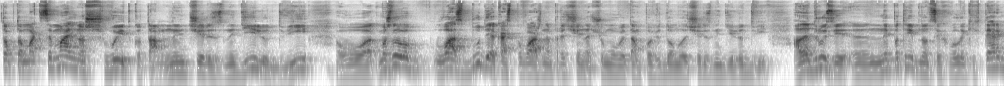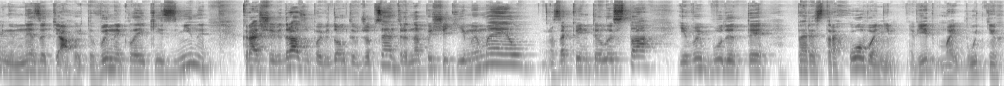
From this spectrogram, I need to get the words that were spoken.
Тобто максимально швидко, там не через неділю, дві. От. Можливо, у вас буде якась поважна причина, чому ви там повідомили через неділю-дві. Але, друзі, е, не потрібно цих великих термінів, не затягуйте. Виникли якісь зміни. Краще відразу повідомте в джоб-центри, напишіть їм емейл, закиньте листа, і ви будете перестраховані від майбутніх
